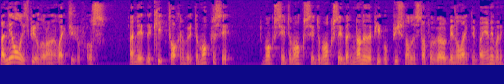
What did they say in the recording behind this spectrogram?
And all these people that are unelected, of course, and they, they keep talking about democracy. Democracy, democracy, democracy, but none of the people pushing all this stuff have ever been elected by anybody.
